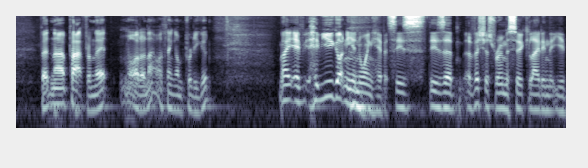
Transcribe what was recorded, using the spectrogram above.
but no, apart from that, I don't know. I think I'm pretty good. Mate, have, have you got any annoying habits? There's there's a, a vicious rumour circulating that you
